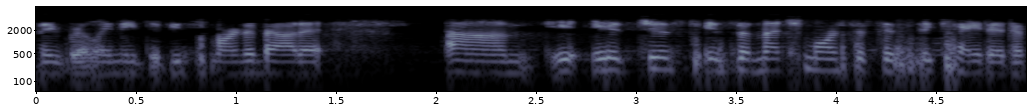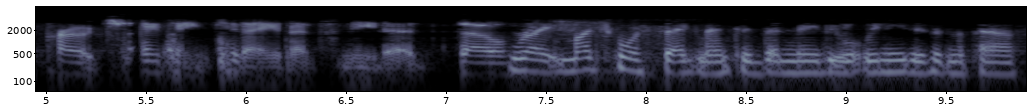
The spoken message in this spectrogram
they really need to be smart about it um, it, it just is a much more sophisticated approach, I think, today that's needed. So right, much more segmented than maybe what we needed in the past.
